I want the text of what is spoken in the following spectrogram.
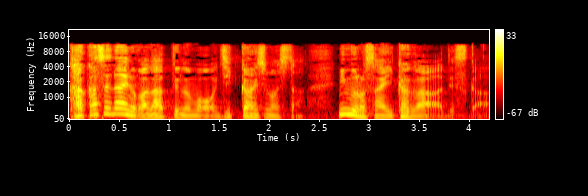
欠かせないのかなっていうのも実感しました。三室さんいかがですか？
